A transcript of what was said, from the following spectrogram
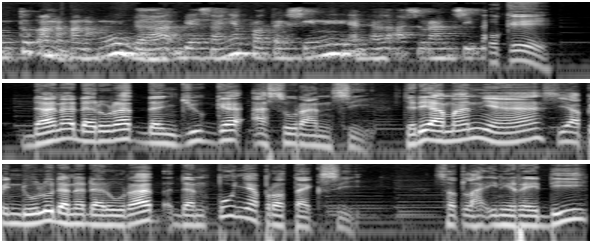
Untuk anak-anak muda, biasanya proteksi ini adalah asuransi. Oke, dana darurat dan juga asuransi. Jadi amannya, siapin dulu dana darurat dan punya proteksi. Setelah ini ready,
